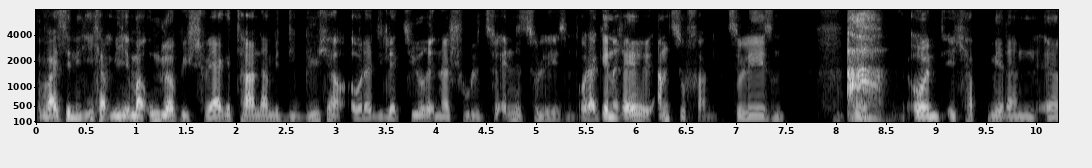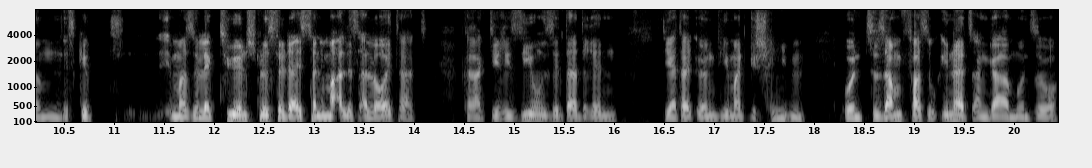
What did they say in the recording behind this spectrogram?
weiß ich nicht, ich habe mich immer unglaublich schwer getan, damit die Bücher oder die Lektüre in der Schule zu Ende zu lesen oder generell anzufangen zu lesen. Ah, Und ich habe mir dann, ähm, es gibt immer so Lektürenschlüssel, da ist dann immer alles erläutert. Charakterisierungen sind da drin, die hat halt irgendjemand geschrieben. Und Zusammenfassung, Inhaltsangaben und so.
